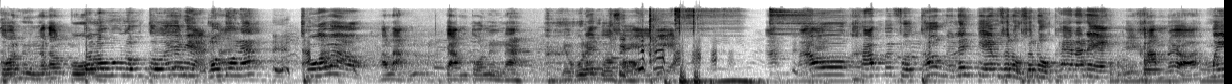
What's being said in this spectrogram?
ตัวหนึ่งก็ต้องกูๆตกลงมึงลงตัวยังเนี่ยลงตัวแล้วชัวร์เปล่าเอาหลังจำตัวหนึ่งนะเดี๋ยวกูได้ตัวสองเอาคำไปฝึกท่องเนี่ยเล่นเกมสนุกสนุกๆแค่นั้นเอง มีคำด้วยเหรอ มี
